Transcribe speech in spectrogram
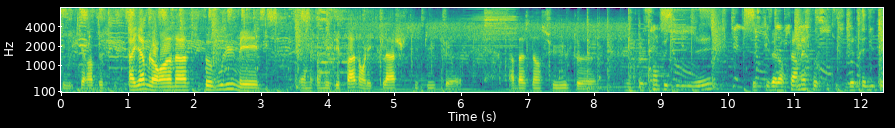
qui, qui dessus. Ayam leur en a un petit peu voulu, mais on n'était pas dans les clashs typiques euh, à base d'insultes. euh. Donc le sample utilisé, c'est ce qui va leur permettre aussi d'être édités.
